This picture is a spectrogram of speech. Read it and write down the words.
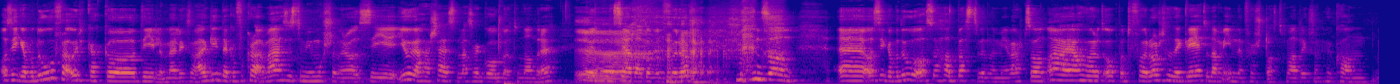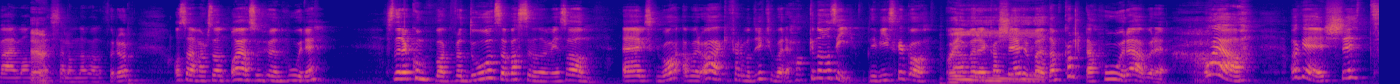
Og så gikk jeg på do, for jeg orka ikke å deale med liksom, Jeg gidder ikke å forklare meg. Jeg syns det er mye morsommere å si Jo, jeg har kjæreste, men jeg skal gå og møte noen andre. Uten å si at jeg et åpent forhold. Men sånn Uh, Og så gikk jeg på do, og så hadde bestevenninna mine vært sånn Å ja, hun har et åpent forhold, så det er greit. Og de er innforstått med at liksom, hun kan være med andre Ja. selv om de har et forhold. Og så har de vært sånn Å ja, så hun er en hore? Så når jeg kom tilbake fra do, så var bestevenninna mi sånn eh, Vi skal gå. Jeg bare Å, jeg er ikke ferdig med å drikke. Hun bare Har ikke noe å si. Vi skal gå. Og jeg bare Hva skjer? Hun bare De kalte deg hore. Jeg bare Å ja. Ok, shit.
